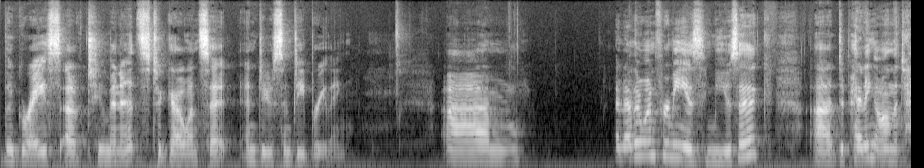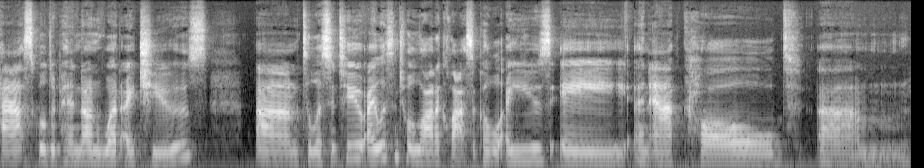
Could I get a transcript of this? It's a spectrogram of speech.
the grace of two minutes to go and sit and do some deep breathing. Um, Another one for me is music. Uh, depending on the task, will depend on what I choose um, to listen to. I listen to a lot of classical. I use a an app called. Um,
